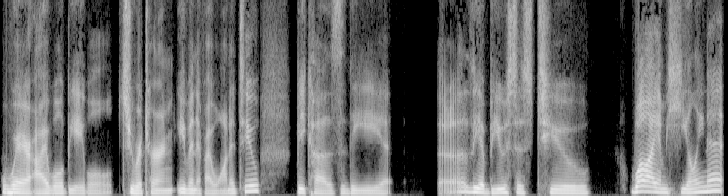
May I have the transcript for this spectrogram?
where I will be able to return, even if I wanted to, because the uh, the abuse is too. While I am healing it,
